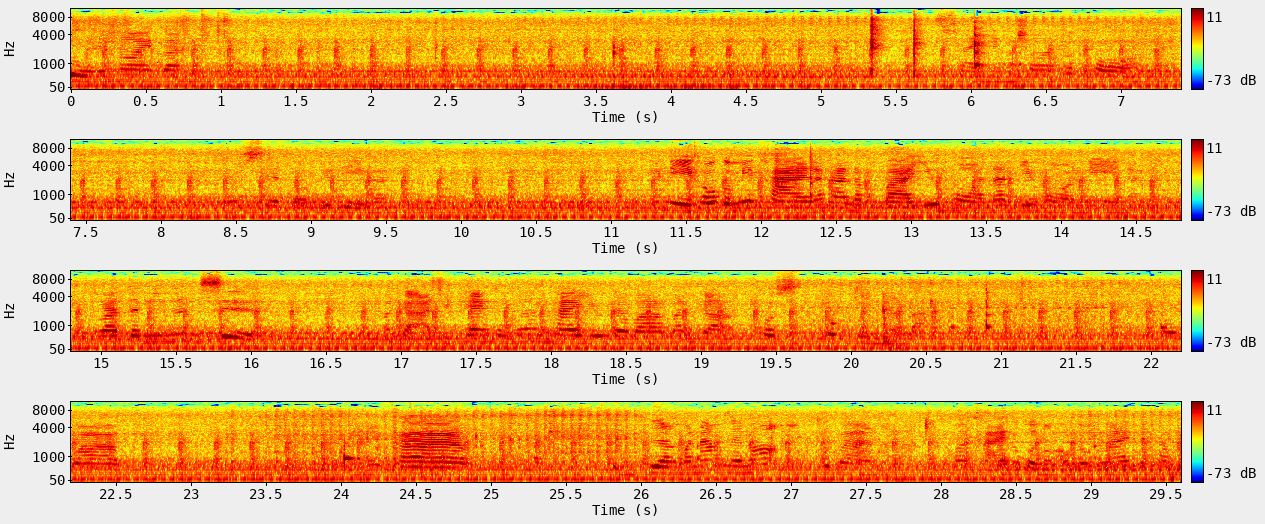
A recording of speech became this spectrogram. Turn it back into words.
ทิชชู่นิดหน่อยก่อนใส่หนึ่งช้อนก็พอเสร็จออกดีกันที่นี่เขาก็มีขายนะคะน้ำปลายี่ห้อนั่นยี่ห้อนี่นะว่าจะมีเงินซื้อมันก็อาจจะแพงกว่าเมืองไทยอยู่แต่ว่ามันก็พอพอกินนั่นแหละเพราะว่าให้ค่าถึงเครื่องมานั่งเนาะคือว่านมาขายเขาก็ต้องเอากำไรเป็นธรรม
